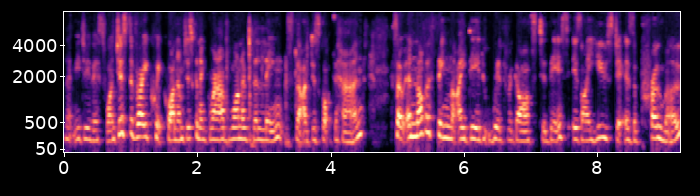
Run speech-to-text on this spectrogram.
let me do this one. Just a very quick one. I'm just going to grab one of the links that I've just got to hand. So another thing that I did with regards to this is I used it as a promo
